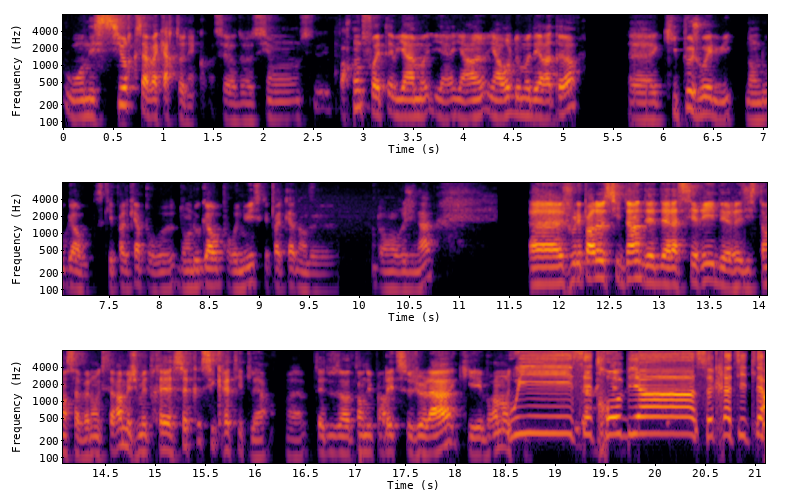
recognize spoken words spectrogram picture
où on est sûr que ça va cartonner. Si on, par contre, faut être, il, y a un, il, y a un, rôle de modérateur euh, qui peut jouer lui dans le loup-garou, ce qui n'est pas le cas pour, dans le loup-garou pour une nuit, ce qui n'est pas le cas dans, l'original. Euh, je voulais parler aussi d'un de, la série des résistances à Vallon, etc. Mais je mettrais Secret Hitler. Peut-être vous avez entendu parler de ce jeu-là, qui est vraiment. Oui, c'est trop bien Secret Hitler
